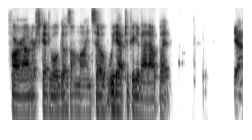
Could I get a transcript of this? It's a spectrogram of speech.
far out our schedule goes online, so we'd have to figure that out. But yeah,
